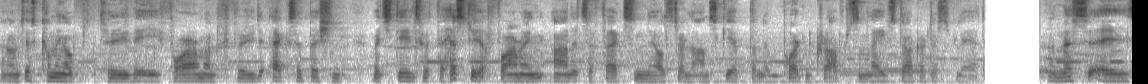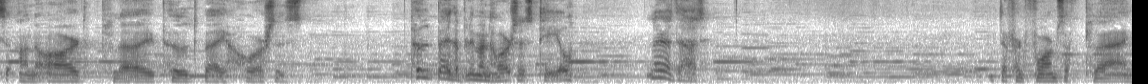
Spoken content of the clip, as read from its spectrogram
And I'm just coming up to the Farm and Food exhibition, which deals with the history of farming and its effects on the Ulster landscape and important crops and livestock are displayed. And this is an ard plough pulled by horses. Pulled by the blooming horse's tail. Look at that. Different forms of ploughing.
